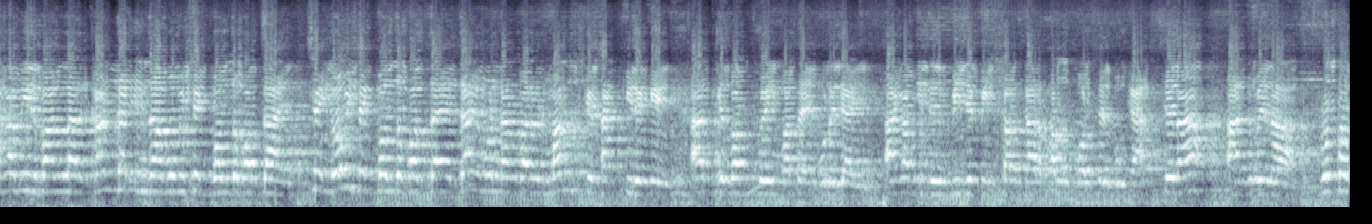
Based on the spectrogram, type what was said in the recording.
আগামীর বাংলার কান্ডারির নাম অভিষেক বন্দ্যোপাধ্যায়। সেই অভিষেক বন্দ্যোপাধ্যায় ডায়মন্ড হারবার দরবারের মানুষকে সাক্ষী রেখে আজকে দক্ষিণ মাথায় বলে যাই আগামী দিন বিজেপি সরকার ভারতবর্ষের বুকে আসছে না, আসবে না। প্রথম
